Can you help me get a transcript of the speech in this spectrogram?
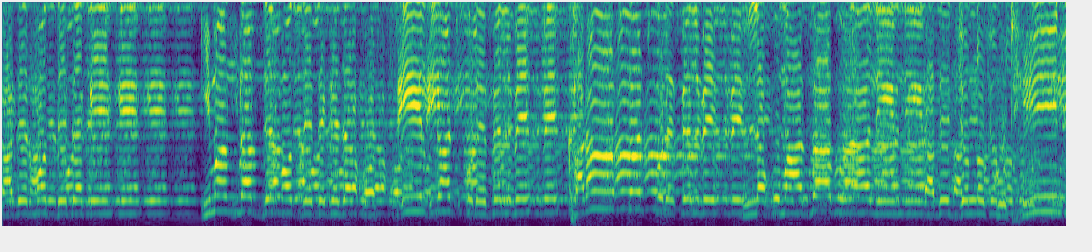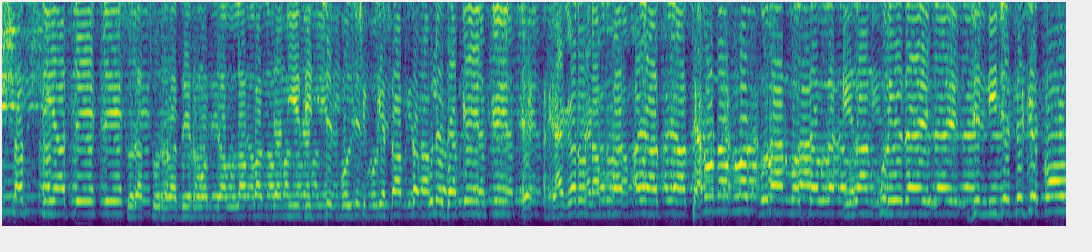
কাদের মধ্যে থেকে, ইমানদারদের মধ্যে থেকে যারা অশ্লীল কাজ করে ফেলবে, খারাপ কাজ করে ফেলবে তাদের জন্য কঠিন শাস্তি আছে। রাদের মধ্যে আল্লাহ জানিয়ে দিচ্ছেন, বলছে কিতাবটা খুলে দেখেন 11 নাম্বার আয়াত 13 নাম্বার সূরার মধ্যে আল্লাহ এলান করিয়ে দেয় যে নিজে থেকে কম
